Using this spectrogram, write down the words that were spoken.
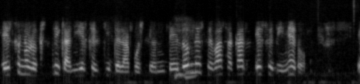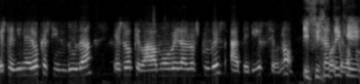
Eso no lo explican y es el kit de la cuestión. ¿De dónde se va a sacar ese dinero? Ese dinero que sin duda es lo que va a mover a los clubes a adherirse o no. Y fíjate que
